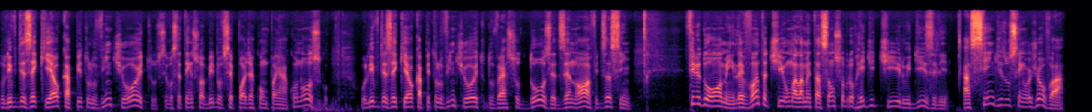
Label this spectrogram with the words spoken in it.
no livro de Ezequiel, capítulo 28. Se você tem sua Bíblia, você pode acompanhar conosco. O livro de Ezequiel, capítulo 28, do verso 12 a 19, diz assim: Filho do homem, levanta-te uma lamentação sobre o rei de Tiro e diz-lhe: Assim diz o Senhor Jeová.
